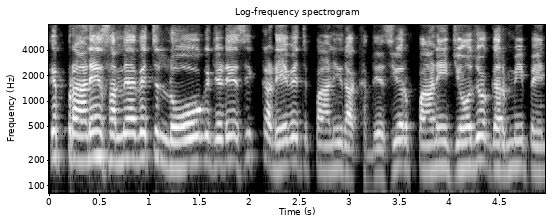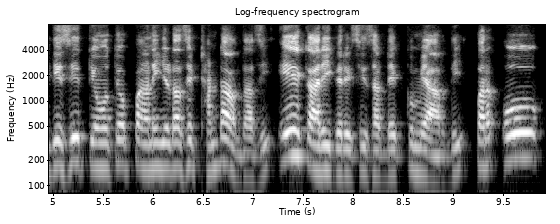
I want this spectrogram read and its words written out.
ਕਿ ਪੁਰਾਣੇ ਸਮਿਆਂ ਵਿੱਚ ਲੋਕ ਜਿਹੜੇ ਸੀ ਘੜੇ ਵਿੱਚ ਪਾਣੀ ਰੱਖਦੇ ਸੀ ਔਰ ਪਾਣੀ ਜਿਉਂ-ਜਿਉਂ ਗਰਮੀ ਪੈਂਦੀ ਸੀ, ਤਿਉਂ-ਤਿਉਂ ਪਾਣੀ ਜਿਹੜਾ ਸੀ ਠੰਡਾ ਹੁੰਦਾ ਸੀ, ਇਹ ਕਾਰੀਗਰੀ ਸੀ ਸਾਡੇ ਘੁਮਿਆਰ ਦੀ। ਪਰ ਉਹ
